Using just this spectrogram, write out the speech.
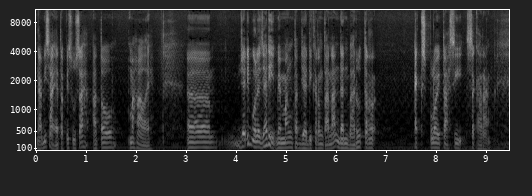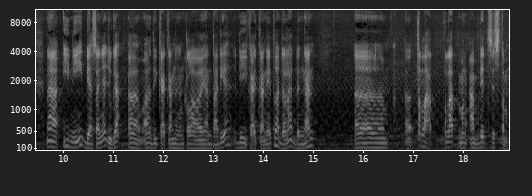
nggak bisa ya, tapi susah atau mahal ya. E, jadi boleh jadi memang terjadi kerentanan dan baru tereksploitasi sekarang. Nah ini biasanya juga e, dikaitkan dengan kelalaian tadi ya, dikaitkannya itu adalah dengan e, e, telat, telat mengupdate sistem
